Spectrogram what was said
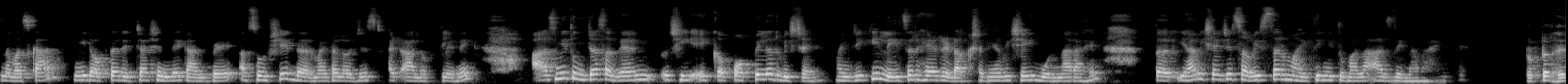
नमस्कार मी doctor Richa Shinde Kanphale associate dermatologist at Alok clinic आज मी तुमच्या सगळ्यांशी एक पॉप्युलर विषय म्हणजे की लेझर हेअर रिडक्शन याविषयी बोलणार आहे. तर या विषयाची सविस्तर माहिती मी तुम्हाला आज देणार आहे डॉक्टर हे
